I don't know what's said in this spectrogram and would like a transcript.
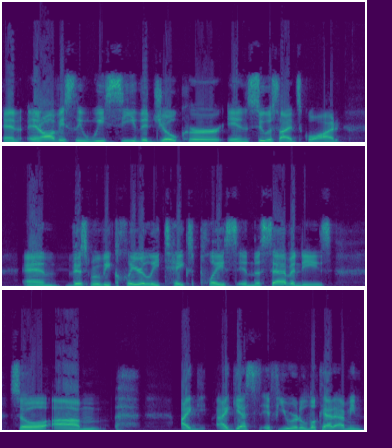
And and obviously, we see the Joker in Suicide Squad, and this movie clearly takes place in the '70s. So, um, I I guess if you were to look at it, I mean,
